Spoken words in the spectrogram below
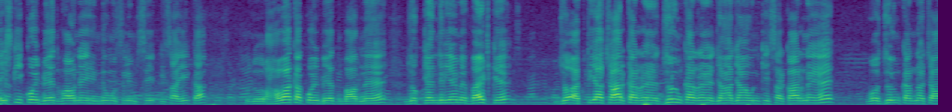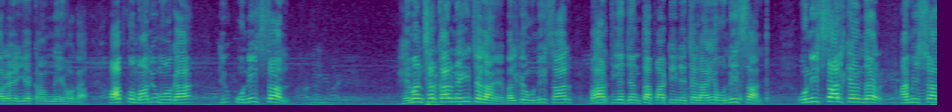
इसकी कोई भेदभाव नहीं हिंदू मुस्लिम सिख ईसाई का जो हवा का कोई भेदभाव नहीं है, जो केंद्रीय में बैठ के जो अत्याचार कर रहे हैं, जुल्म कर रहे हैं, जहाँ जहाँ उनकी सरकार नहीं है, वो जुल्म करना चाह रहे हैं, ये काम नहीं होगा। आपको मालूम होगा कि 19 साल हेमंत सरकार नहीं चलाए, बल्कि 19 साल भारतीय जनता पार्टी ने चलाए 19 साल। 19 साल के अंदर अमित शाह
